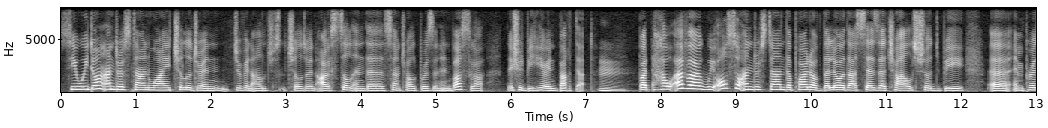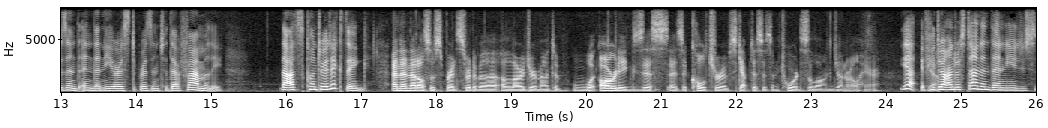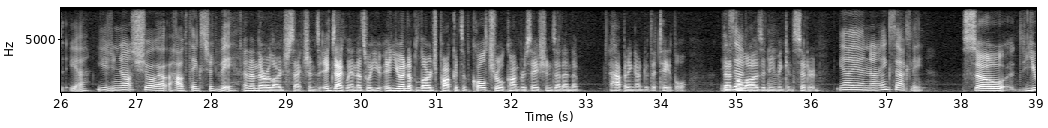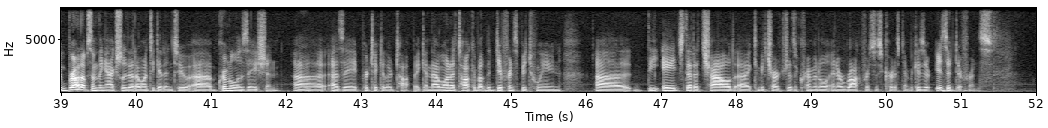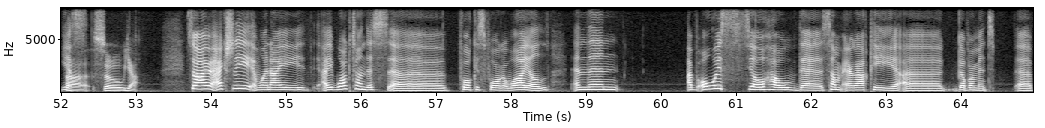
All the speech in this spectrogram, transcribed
See, we don't understand why children, juvenile children, are still in the central prison in Basra. They should be here in Baghdad. Mm. But however, we also understand the part of the law that says a child should be uh, imprisoned in the nearest prison to their family. That's contradicting. And then that also spreads sort of a, a larger amount of what already exists as a culture of skepticism towards the law in general here. Yeah, if you yeah. don't understand and then you just yeah you're not sure how things should be. And then there are large sections exactly, and that's what you and you end up large pockets of cultural conversations that end up happening under the table that exactly. the law isn't yeah. even considered. Yeah, yeah, no, exactly. So you brought up something actually that I want to get into uh, criminalization uh, mm. as a particular topic, and I want to talk about the difference between uh, the age that a child uh, can be charged as a criminal in Iraq versus Kurdistan because there is a difference. Yes. Uh, so yeah, So I actually, when I I worked on this uh, focus for a while, and then I've always saw how the some Iraqi uh, government uh,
